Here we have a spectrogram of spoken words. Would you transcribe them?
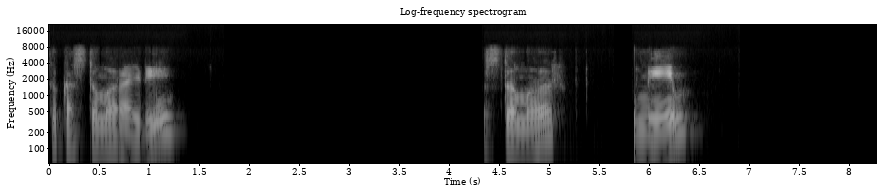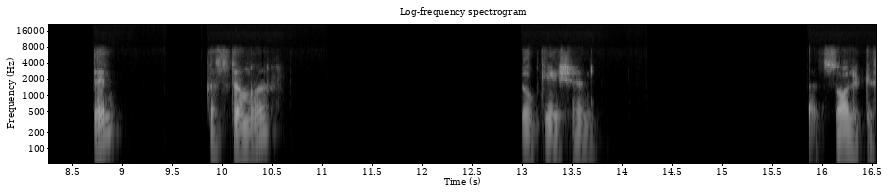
so customer ID, customer name, then customer location. That's all it is.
